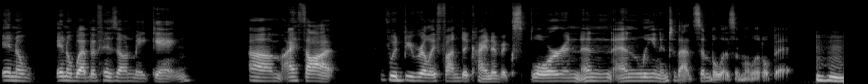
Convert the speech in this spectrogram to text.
in a in a web of his own making. Um, I thought would be really fun to kind of explore and and and lean into that symbolism a little bit. hmm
